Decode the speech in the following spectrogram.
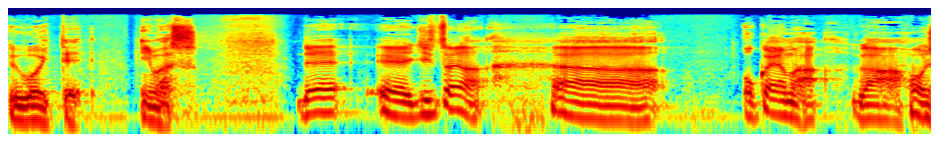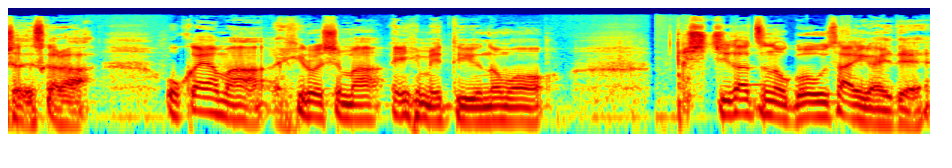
動いています。で、えー、実は岡山が本社ですから岡山広島愛媛というのも7月の豪雨災害で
